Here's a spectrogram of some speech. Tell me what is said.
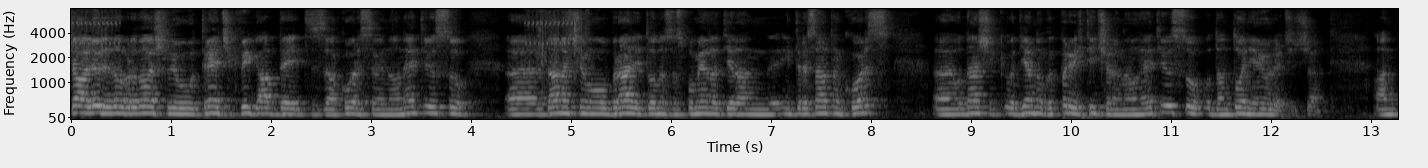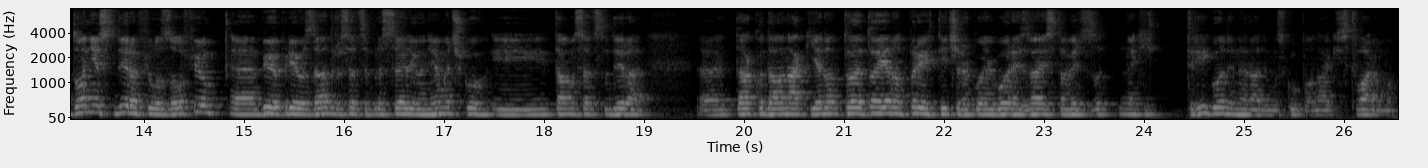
Ćao ljudi, dobrodošli u treći quick update za korseve na Onetiusu. E, Danas ćemo obraditi, odnosno spomenuti jedan interesantan kors e, od, našeg, od jednog od prvih tičera na Onetiusu, od Antonija Jurečića. Antonije studira filozofiju, e, bio je prije u Zadru, sad se preselio u Njemačku i tamo sad studira tako da onak, jedan, to, je, to je jedan od prvih tičera koji je gore zaista već za nekih tri godine radimo skupa, onak stvaramo.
